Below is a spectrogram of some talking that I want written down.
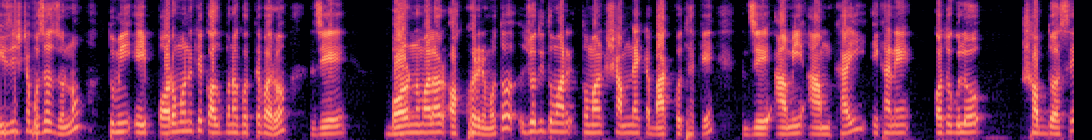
এই জিনিসটা বোঝার জন্য তুমি এই পরমাণুকে কল্পনা করতে পারো যে বর্ণমালার অক্ষরের মতো। যদি তোমার তোমার সামনে একটা বাক্য থাকে যে আমি আম খাই, এখানে কতগুলো শব্দ আছে?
